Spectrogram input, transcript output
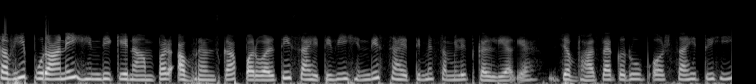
कभी पुराने हिंदी के नाम पर अभ्रंश का परवर्ती साहित्य भी हिंदी साहित्य में सम्मिलित कर लिया गया जब भाषा का रूप और साहित्य ही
